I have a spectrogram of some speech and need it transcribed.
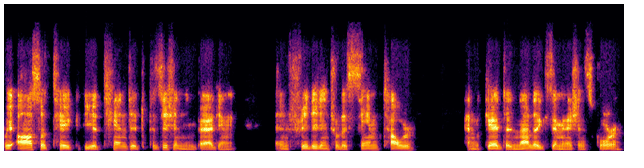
we also take the attended position embedding and feed it into the same tower and get another examination score.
